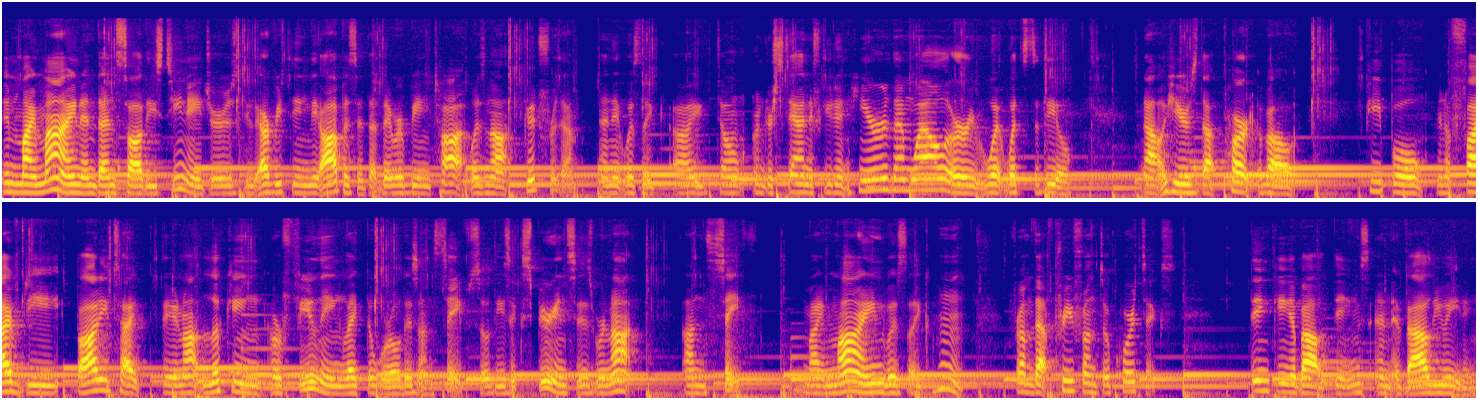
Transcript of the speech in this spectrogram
in my mind and then saw these teenagers do everything the opposite that they were being taught was not good for them. And it was like i don't understand if you didn't hear them well or what, what's the deal? Now here's that part about people in a 5d body type they're not looking or feeling like the world is unsafe. So these experiences were not unsafe. My mind was like hmm from that prefrontal cortex thinking about things and evaluating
